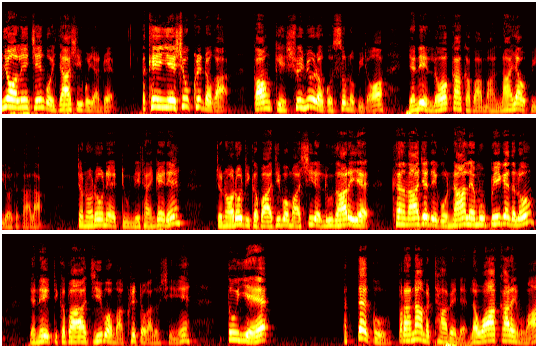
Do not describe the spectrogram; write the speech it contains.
မျှော်လင့်ခြင်းကိုရရှိဖို့ရန်အတွက်သခင်ယေရှုခရစ်တော်ကကောင်းကင်ရွှေမြို့တော်ကိုဆွတ်လွတ်ပြီးတော့ယနေ့လောကကမ္ဘာမှာလာရောက်ပြီးတော့တကားလားကျွန်တော်တို့နဲ့အတူနေထိုင်ခဲ့တယ် ကျွန်တော်တို့ဒီကမ္ဘာကြီးပေါ်မှာရှိတဲ့လူသားတွေရဲ့ခံစားချက်တွေကိုနားလည်မှုပေးခဲ့တယ်လို့ယနေ့ဒီကမ္ဘာကြီးပေါ်မှာခရစ်တော်ကဆိုရှင်သူ့ရဲ့အသက်ကိုပရဏမထားဘဲနဲ့လဝါကားတိုင်းမှာ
